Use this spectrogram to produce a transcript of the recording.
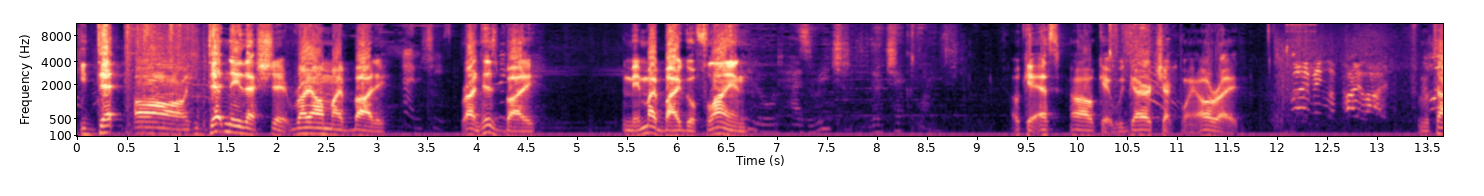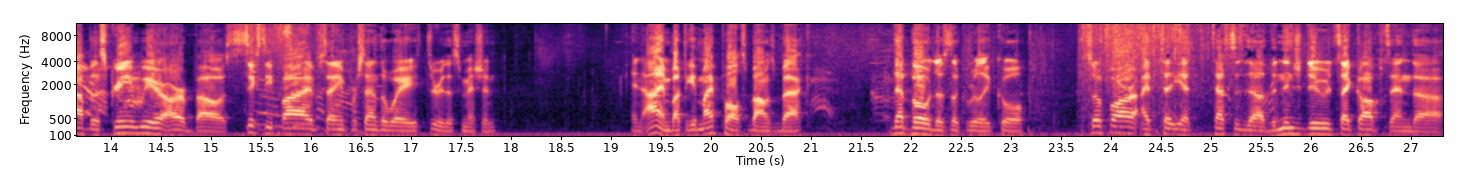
He de. Oh, he detonated that shit right on my body. Right on his body. It made my body go flying. Payload has reached the checkpoint. Okay, S. Oh, okay, we got our checkpoint. All right. Driving the payload. From the top of the screen, we are about 65, 70% of the way through this mission. And I am about to get my pulse bombs back. That bow does look really cool. So far, I've yeah, tested uh, the Ninja Dude, Cyclops, and uh,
